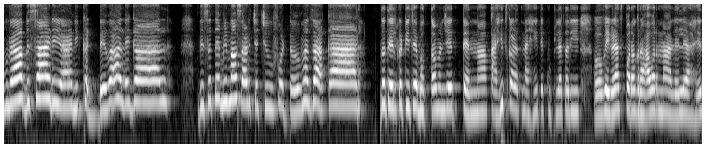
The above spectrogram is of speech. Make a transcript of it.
गुलाबी साडी आणि खड्डेवाले गाल. दिसते मी मावसाडचे चू फोटो मजा काढ तेलकटीचे भक्त म्हणजे त्यांना काहीच कळत नाही ते कुठल्या तरी वेगळ्याच परग्रहावरनं आलेले आहेत.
